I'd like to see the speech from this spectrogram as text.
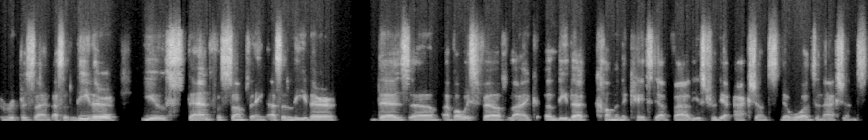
represent. As a leader, you stand for something. As a leader, there's uh, I've always felt like a leader communicates their values through their actions, their words and actions.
